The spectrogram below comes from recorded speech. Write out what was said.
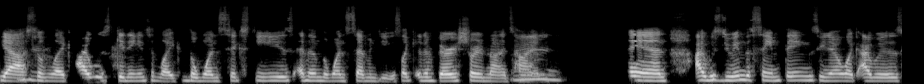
Yeah, so Mhm. like I was getting into like the 160s and then the 170s like in a very short amount of time Mm. And I was doing the same things, you know, like I was,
